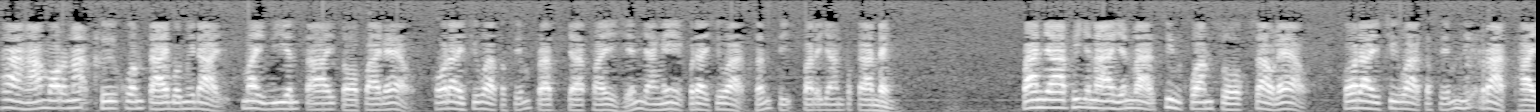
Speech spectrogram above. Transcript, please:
ถ้าหามรณะคือความตายบ่ไม่ได้ ไม่เวียนตายต่อไปแล้ว ก็ได้ชื่อว่าเกษมปราศจากภัยเห็นอย่างนี้ก็ได้ชื่อว่า สันติปารยานประการหนึ่ง ปัญญาพิจารณาเห็นว่าสิ้นความโศกเศร้าแล้ว ก็ได้ชื่อว่าเกษมนิราชภัย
